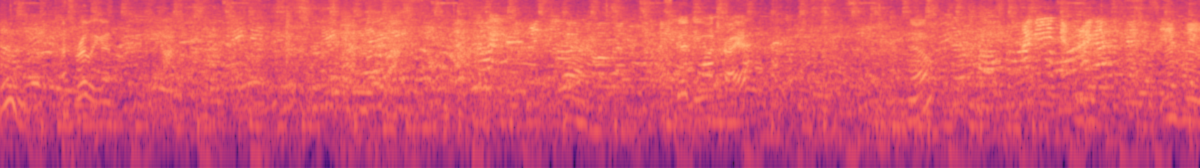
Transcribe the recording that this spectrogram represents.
Mm, that's really good. Yeah, that's good. Do you want to try it? No? Mhm.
